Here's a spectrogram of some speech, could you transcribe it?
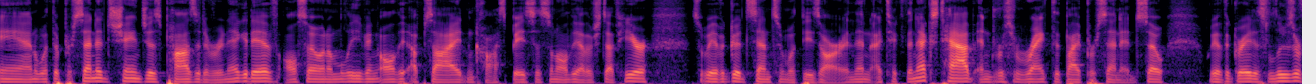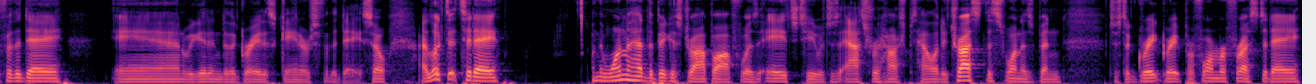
and what the percentage changes, positive or negative. Also, and I'm leaving all the upside and cost basis and all the other stuff here. So we have a good sense on what these are. And then I took the next tab and just ranked it by percentage. So we have the greatest loser for the day and we get into the greatest gainers for the day. So I looked at today. And the one that had the biggest drop off was AHT, which is Ashford Hospitality Trust. This one has been just a great, great performer for us today.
